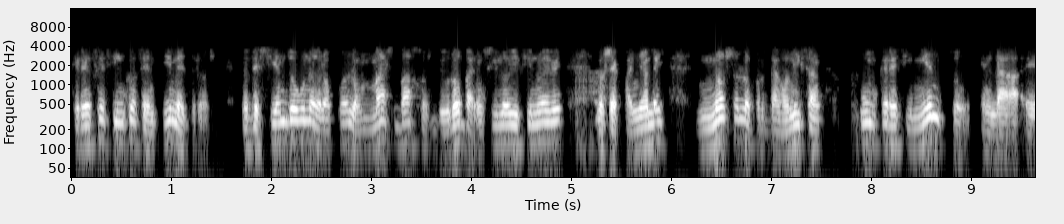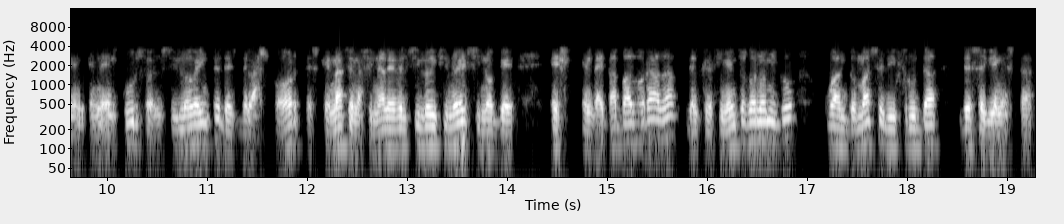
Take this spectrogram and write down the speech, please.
crece 5 centímetros. Entonces, siendo uno de los pueblos más bajos de Europa en el siglo XIX, los españoles no solo protagonizan un crecimiento en, la, en, el curso del siglo XX desde las cohortes que nacen a finales del siglo XIX, sino que es en la etapa dorada del crecimiento económico cuando más se disfruta de ese bienestar.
